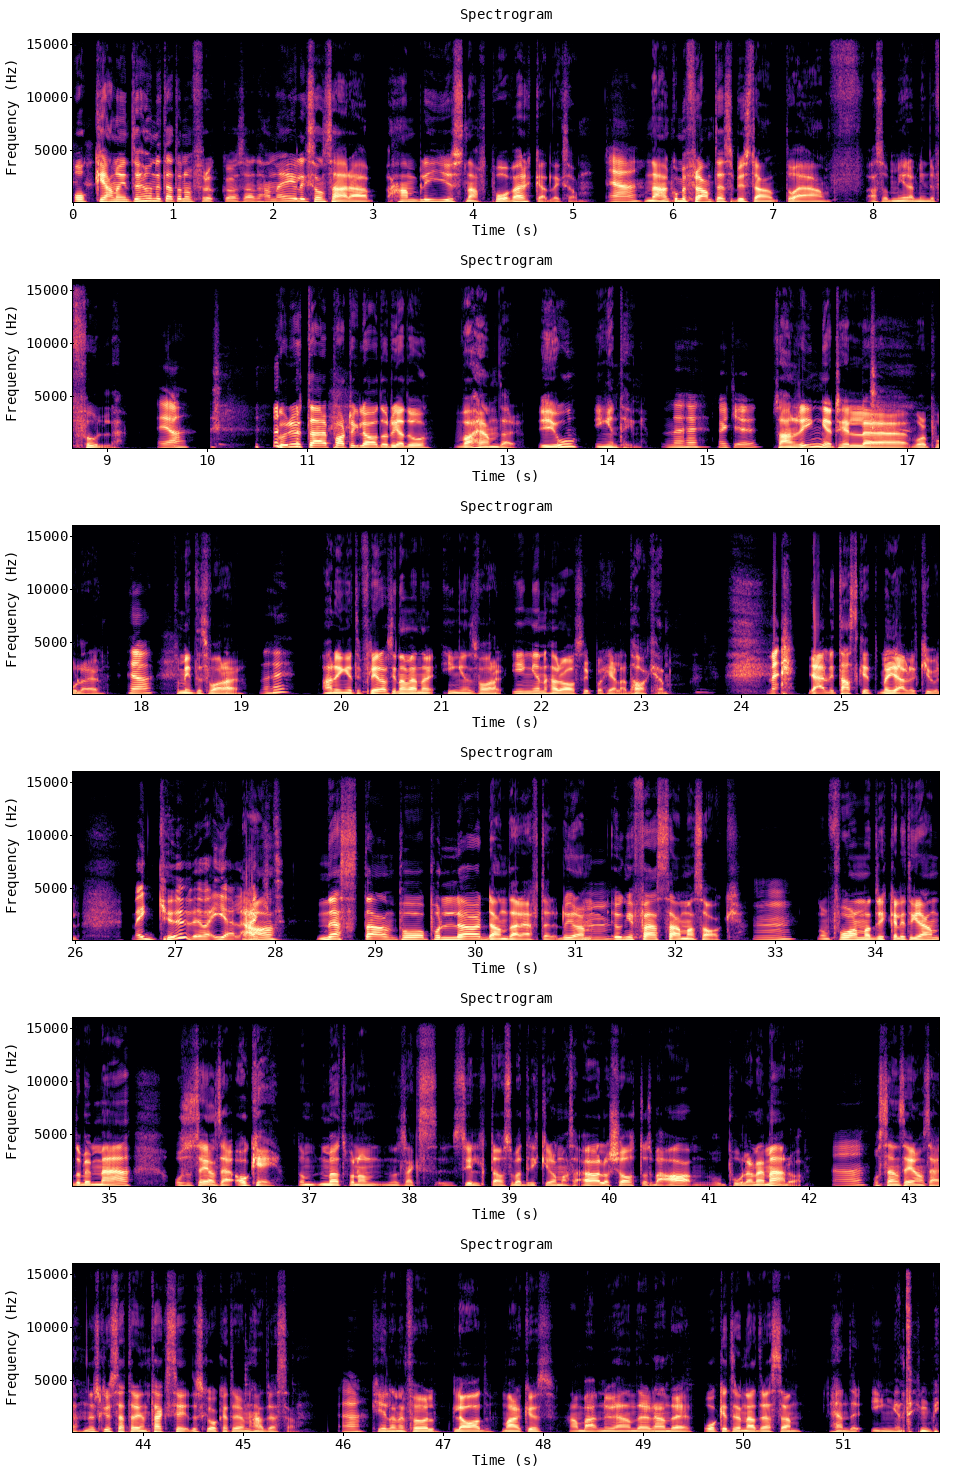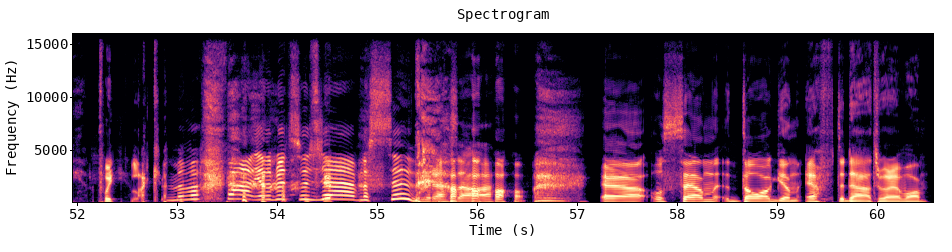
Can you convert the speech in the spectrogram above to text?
Och han har inte hunnit äta någon frukost, så att han är ju liksom så här, han blir ju snabbt påverkad liksom. Ja. När han kommer fram till Hässelby strand, då är han f- alltså mer eller mindre full. Ja. Går ut där, partyglad och redo. Vad händer? Jo, ingenting. Nej. Okej. Så han ringer till eh, vår polare, Ja. som inte svarar. Nej. Han ringer till flera av sina vänner, ingen svarar. Ingen hör av sig på hela dagen. Men, Jävligt taskigt, men jävligt kul. men gud vad elakt. Nästan på, på lördagen därefter, då gör de Mm. ungefär samma sak. Mm. De får dem att dricka lite grann, de är med och så säger han så här: okej, de möts på någon, någon slags sylta och så bara dricker de massa öl och shot och så bara, ja, och polarna är med då. Ja. Och sen säger de så här, nu ska du sätta dig i en taxi, du ska åka till den här adressen. Ja. Killen är full, glad, Marcus, han bara, nu händer det, nu händer det. Åker till den här adressen, händer ingenting mer på hela kvällen. Men vad fan, jag hade blivit så jävla sur alltså. eh, och sen dagen efter det här tror jag det var,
